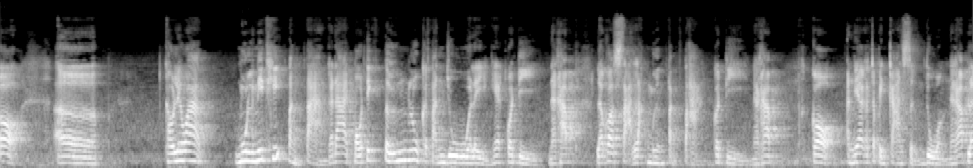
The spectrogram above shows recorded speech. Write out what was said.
ก็ เออเขาเรียกว่ามูลนิธิต่างๆ ก็ได้โปรต็กตึงลูกกระตันยูอะไรอย่างเงี้ยก็ดีนะครับ แล้วก็ศาลหลักเมืองต่างๆก็ดีนะครับ ก็อันนี้ก็จะเป็นการเสริมดวงนะครับ และ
